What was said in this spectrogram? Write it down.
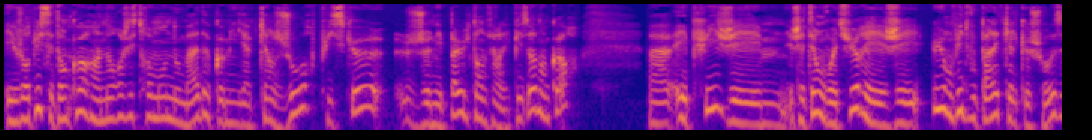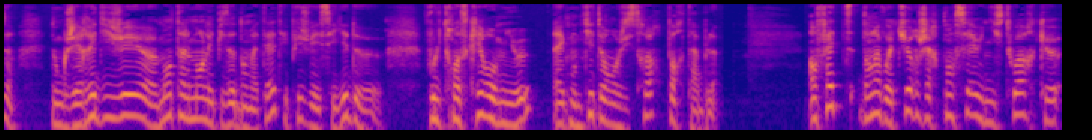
et aujourd'hui c'est encore un enregistrement nomade comme il y a 15 jours puisque je n'ai pas eu le temps de faire l'épisode encore, euh, et puis j'étais en voiture et j'ai eu envie de vous parler de quelque chose. Donc j'ai rédigé euh, mentalement l'épisode dans ma tête et puis je vais essayer de vous le transcrire au mieux avec mon petit enregistreur portable. En fait, dans la voiture, j'ai repensé à une histoire que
